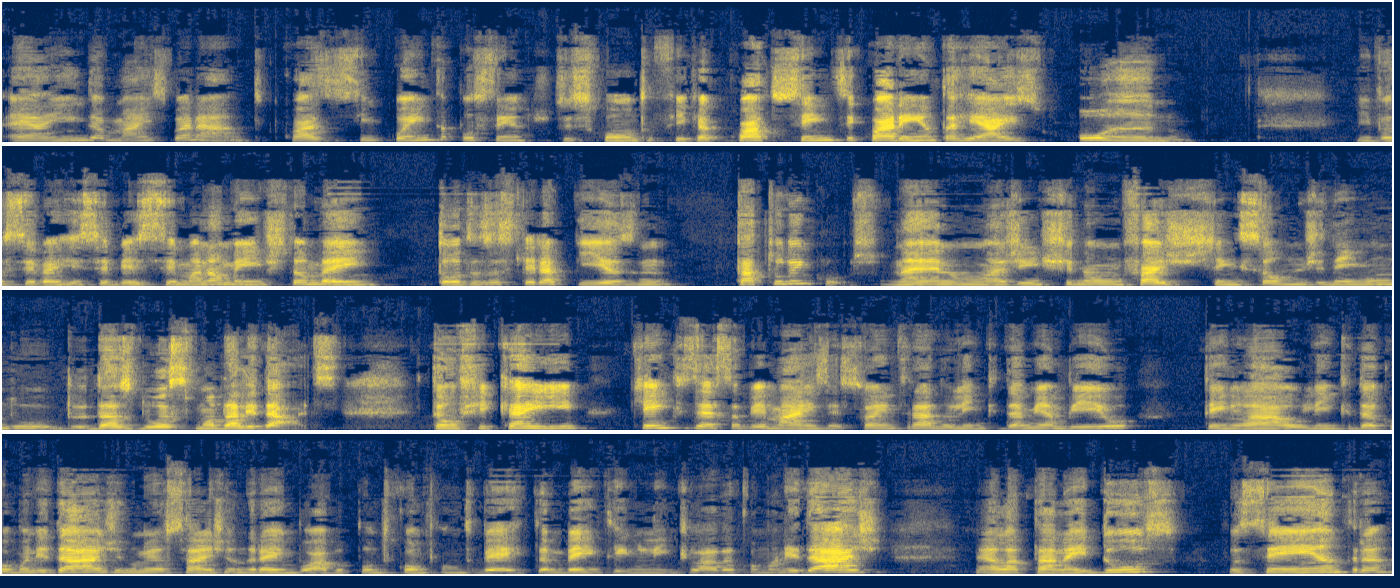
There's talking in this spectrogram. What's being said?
é ainda mais barato, quase 50% de desconto, fica 440 reais o ano e você vai receber semanalmente também todas as terapias, tá tudo incluso, né? Não, a gente não faz distinção de nenhum do, das duas modalidades. Então fica aí, quem quiser saber mais é só entrar no link da minha bio, tem lá o link da comunidade, no meu site andreemboaba.com.br também tem o um link lá da comunidade, ela tá na Iduz, você entra,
